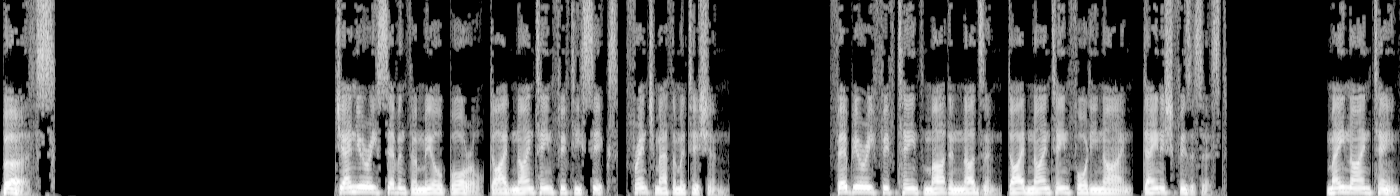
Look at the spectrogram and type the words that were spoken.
Births January 7 – Emile Borel died 1956, French mathematician. February 15 – Martin Knudsen died 1949, Danish physicist. May 19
